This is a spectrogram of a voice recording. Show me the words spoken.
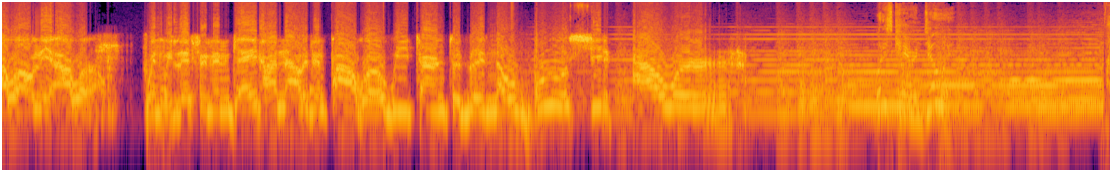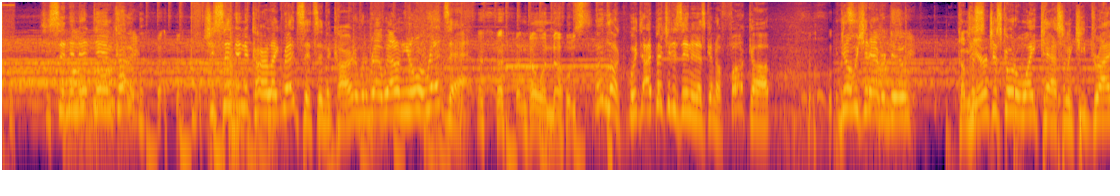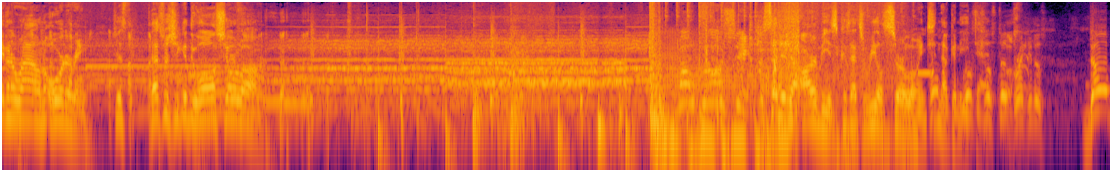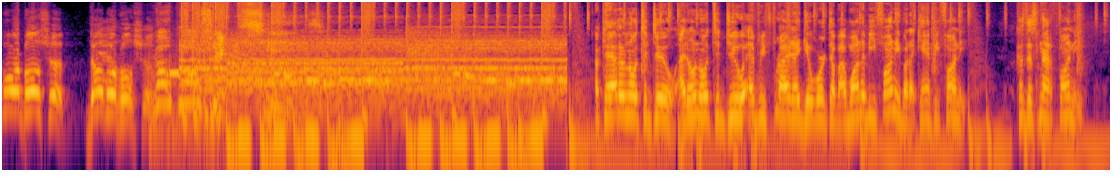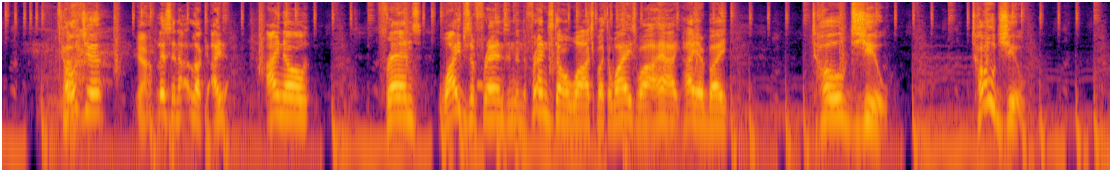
hour on the hour. When we listen and gain our knowledge and power, we turn to the no bullshit hour. What is Karen doing? She's sitting in that damn car. She's sitting in the car like Red sits in the car, and when Red, I don't even know where Red's at. no one knows. But look, I bet you this internet's gonna fuck up. You know what we should ever her do? Come just, here. Just go to White Castle and keep driving around ordering. Just that's what she could do all show long. No bullshit. We'll send it to Arby's because that's real sirloin. She's not gonna eat that. Just did breaking news. Dub or bullshit. Dub or bullshit. No bullshit. Jeez. Okay, I don't know what to do. I don't know what to do. Every Friday I get worked up. I want to be funny, but I can't be funny because it's not funny. Told you. Yeah. Listen, look, I, I know friends, wives of friends, and then the friends don't watch, but the wives, well, hi, hi, everybody. Told you. Told you.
